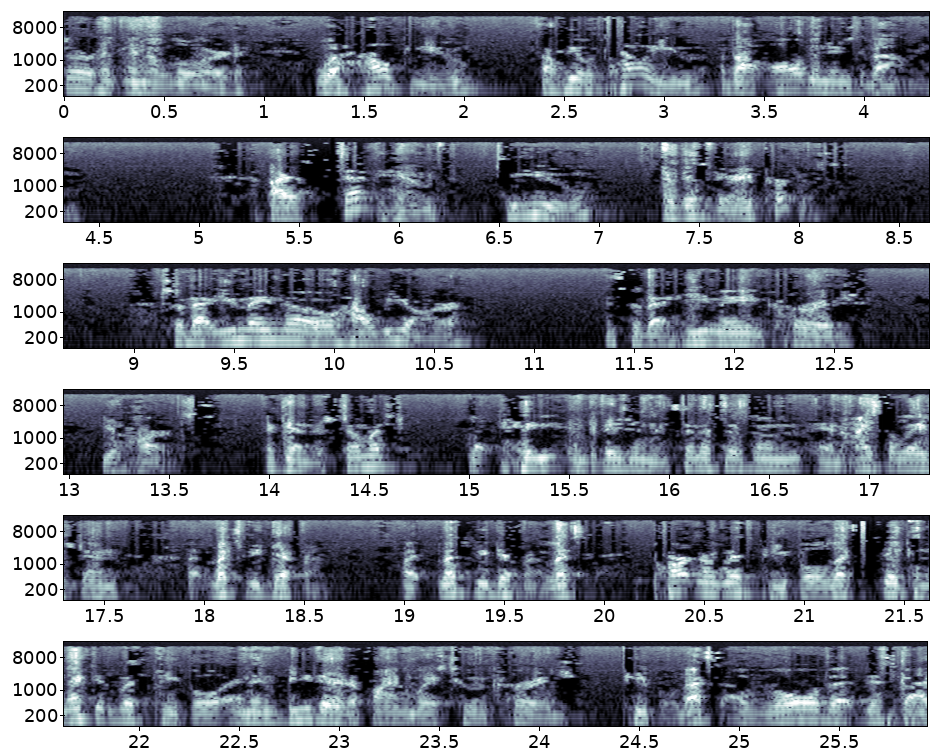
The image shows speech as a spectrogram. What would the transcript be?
servant in the Lord will help you, or he will tell you about all the news about me. I have sent him to you for this very purpose, so that you may know how we are, and so that he may encourage your hearts. Again, there's so much like, hate and division and cynicism and isolation. Let's be different. Like, let's be different. Let's partner with people. Let's stay connected with people, and then be there to find ways to encourage people. That's a role that this guy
